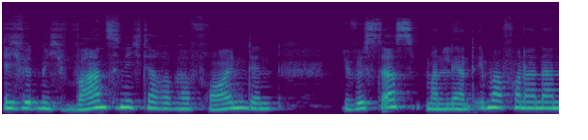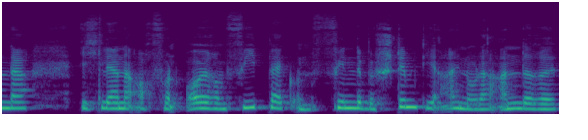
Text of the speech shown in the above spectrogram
Ich würde mich wahnsinnig darüber freuen, denn Ihr wisst das, man lernt immer voneinander. Ich lerne auch von eurem Feedback und finde bestimmt die ein oder andere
